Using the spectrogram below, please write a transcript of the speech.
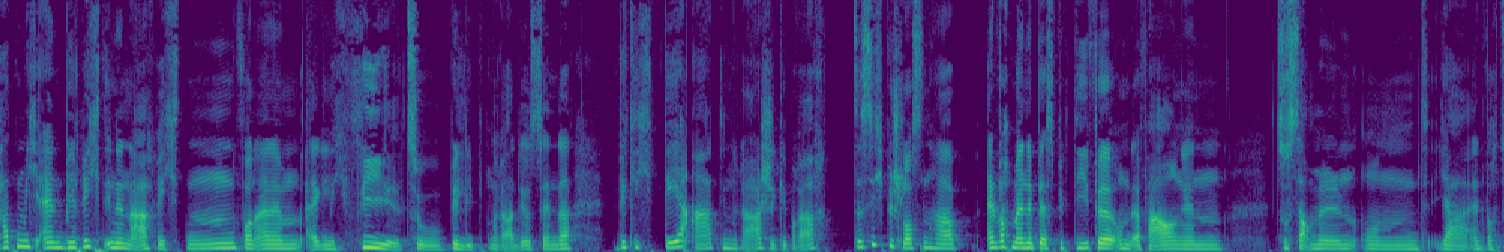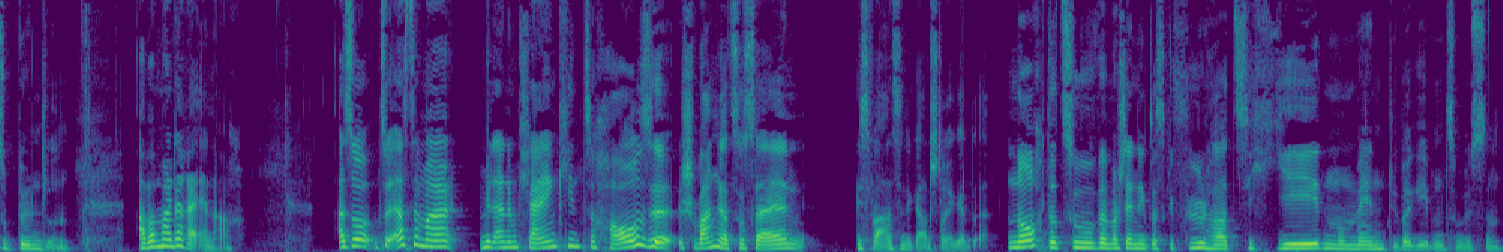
hat mich ein Bericht in den Nachrichten von einem eigentlich viel zu beliebten Radiosender wirklich derart in Rage gebracht, dass ich beschlossen habe, einfach meine Perspektive und Erfahrungen zu sammeln und ja, einfach zu bündeln. Aber mal der Reihe nach. Also zuerst einmal mit einem Kleinkind zu Hause schwanger zu sein, ist wahnsinnig anstrengend. Noch dazu, wenn man ständig das Gefühl hat, sich jeden Moment übergeben zu müssen.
